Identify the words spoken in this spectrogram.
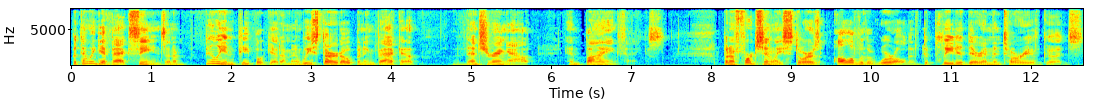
But then we get vaccines, and a billion people get them, and we start opening back up, venturing out, and buying things. But unfortunately, stores all over the world have depleted their inventory of goods.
